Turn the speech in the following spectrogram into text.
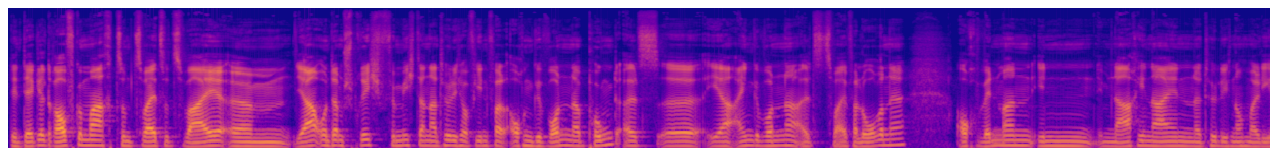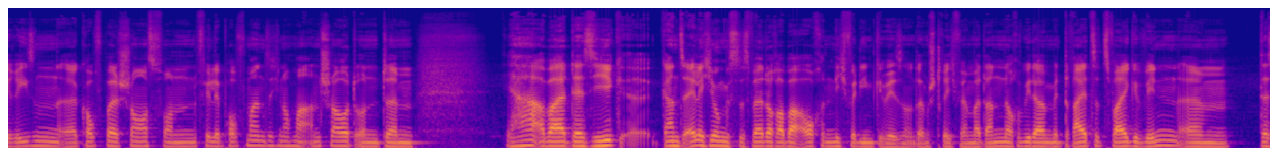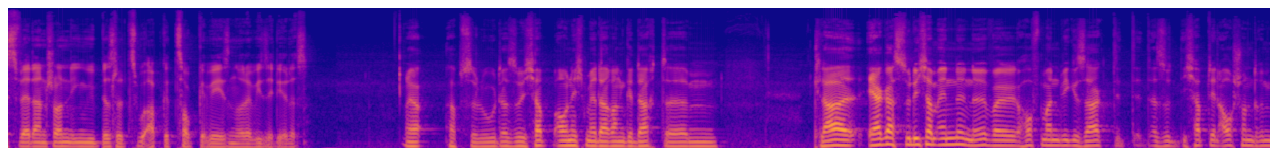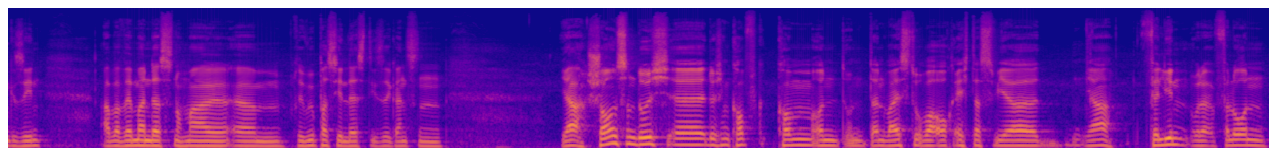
den Deckel drauf gemacht zum 2 zu 2. Ähm, ja, unterm Strich für mich dann natürlich auf jeden Fall auch ein gewonnener Punkt als äh, eher ein gewonnener als zwei verlorene. Auch wenn man in, im Nachhinein natürlich nochmal die riesen äh, Kopfballchance von Philipp Hoffmann sich nochmal anschaut und ähm, ja, aber der Sieg, äh, ganz ehrlich, Jungs, das wäre doch aber auch nicht verdient gewesen unterm Strich, wenn wir dann noch wieder mit 3 zu 2 gewinnen. Ähm, das wäre dann schon irgendwie ein bisschen zu abgezockt gewesen, oder wie seht ihr das? Ja, absolut. Also ich habe auch nicht mehr daran gedacht. Ähm, klar ärgerst du dich am Ende, ne? weil Hoffmann, wie gesagt, also ich habe den auch schon drin gesehen. Aber wenn man das nochmal ähm, Revue passieren lässt, diese ganzen ja, Chancen durch, äh, durch den Kopf kommen und, und dann weißt du aber auch echt, dass wir ja, verlieren oder verloren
